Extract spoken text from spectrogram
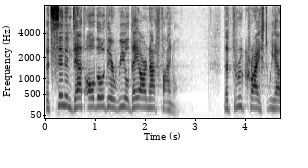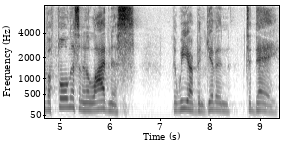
That sin and death, although they're real, they are not final. That through Christ we have a fullness and an aliveness that we have been given today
